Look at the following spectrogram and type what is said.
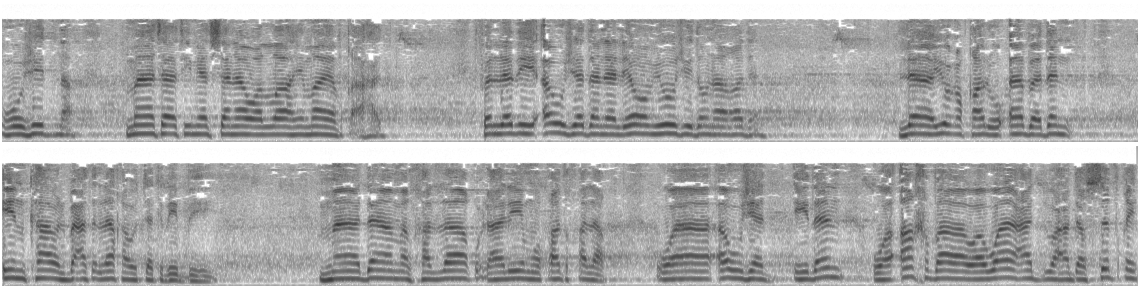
وجدنا. ما تأتي مئة سنة والله ما يبقى أحد. فالذي أوجدنا اليوم يوجدنا غدا. لا يعقل أبدا إنكار البعث الآخر والتكذيب به. ما دام الخلاق العليم قد خلق وأوجد إذا وأخبر وواعد وعد الصدق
